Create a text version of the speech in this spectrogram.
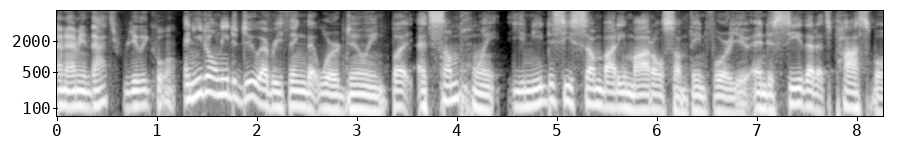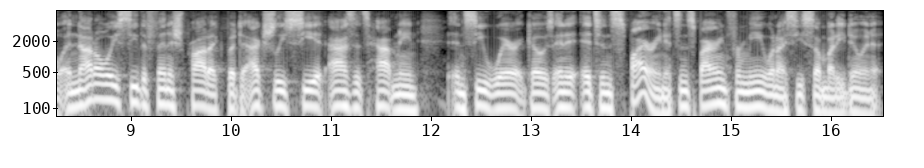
and i mean that's really cool And you don't need to do everything that we're doing, but at some point, you need to see somebody model something for you and to see that it's possible and not always see the finished product, but to actually see it as it's happening and see where it goes. And it, it's inspiring. It's inspiring for me when I see somebody doing it.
